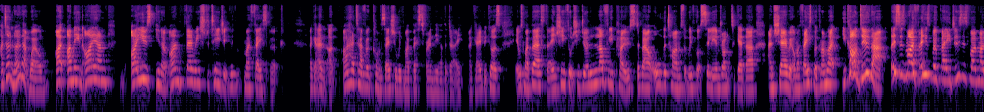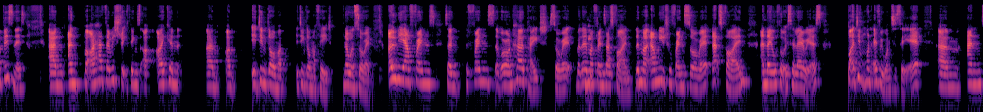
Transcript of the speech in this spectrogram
I don't know that well. I, I mean, I am, I use, you know, I'm very strategic with my Facebook. Okay. And I, I, had to have a conversation with my best friend the other day. Okay. Because it was my birthday and she thought she'd do a lovely post about all the times that we've got silly and drunk together and share it on my Facebook. And I'm like, you can't do that. This is my Facebook page. This is my, my business. Um, and but I have very strict things. I, I can. Um, um, it didn't go on my. It didn't go on my feed. No one saw it. Only our friends. So the friends that were on her page saw it, but they're my friends. That's fine. Then my our mutual friends saw it. That's fine, and they all thought it's hilarious. But I didn't want everyone to see it. Um, and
